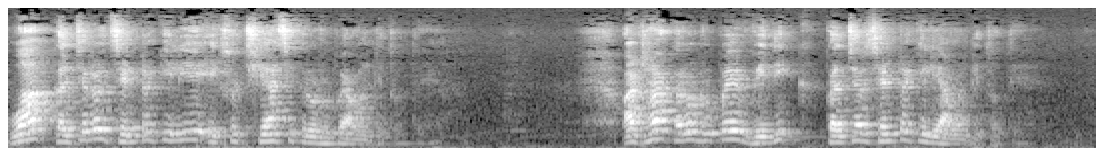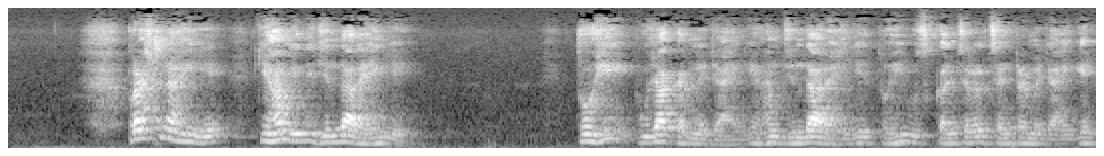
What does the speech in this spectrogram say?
वहाँ कल्चरल सेंटर के लिए एक सौ छियासी करोड़ रुपए आवंटित होता हैं। 18 करोड़ रुपए वैदिक कल्चर सेंटर के लिए आवंटित होते हैं। प्रश्न है कि हम यदि ज़िंदा रहेंगे तो ही पूजा करने जाएँगे, हम ज़िंदा रहेंगे तो ही उस कल्चरल सेंटर में जाएँगे।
